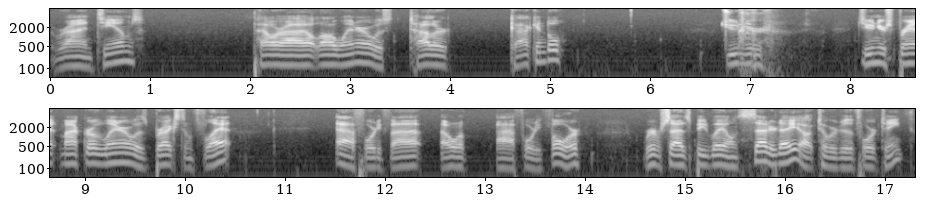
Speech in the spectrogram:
Ryan Timms. POWRi Outlaw winner was Tyler Kuykendall. Junior Junior Sprint Micro winner was Braxton Flat. I 45, oh, I 44. Riverside Speedway on Saturday, October the 14th.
